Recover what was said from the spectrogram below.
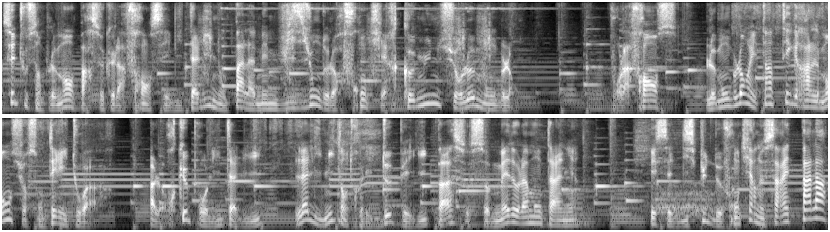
c'est tout simplement parce que la France et l'Italie n'ont pas la même vision de leurs frontières communes sur le Mont Blanc. Pour la France, le Mont Blanc est intégralement sur son territoire, alors que pour l'Italie, la limite entre les deux pays passe au sommet de la montagne. Et cette dispute de frontières ne s'arrête pas là.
